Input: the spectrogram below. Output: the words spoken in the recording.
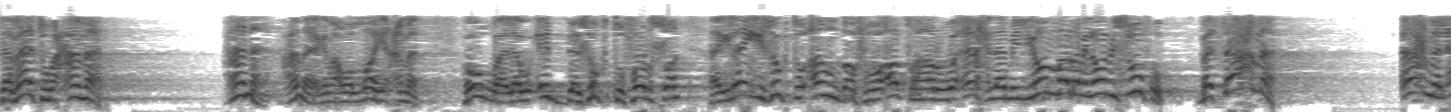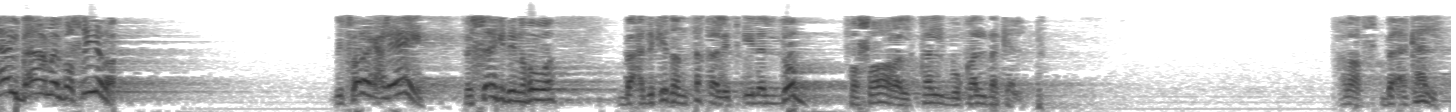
ثبات وعمى. عمى عمى يا جماعة والله عمى. هو لو إدى زوجته فرصة هيلاقي زوجته أنضف وأطهر وأحلى مليون مرة من اللي هو بيشوفه. بس أعمى. اعمى القلب اعمى البصيرة بيتفرج على إيه فالشاهد إن هو بعد كده انتقلت إلى اللب فصار القلب قلب كلب. خلاص بقى كلب.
